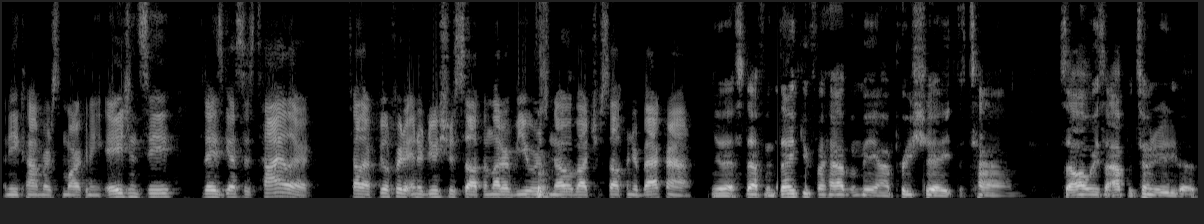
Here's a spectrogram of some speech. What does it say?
An e-commerce marketing agency. Today's guest is Tyler. Tyler, feel free to introduce yourself and let our viewers know about yourself and your background. Yeah, Stefan, thank you for having me. I appreciate the time. It's always an opportunity to,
